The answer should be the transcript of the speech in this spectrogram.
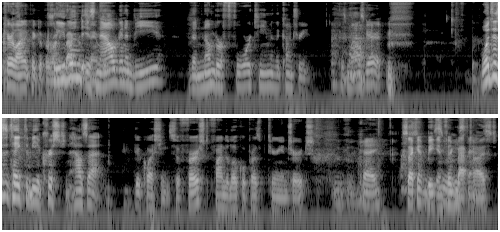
Carolina picked up a running back Cleveland from is Stanford. now going to be the number four team in the country because Myles Garrett. what does it take to be a Christian? How's that? Good question. So first, find a local Presbyterian church. Okay. Second, be infant baptized.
